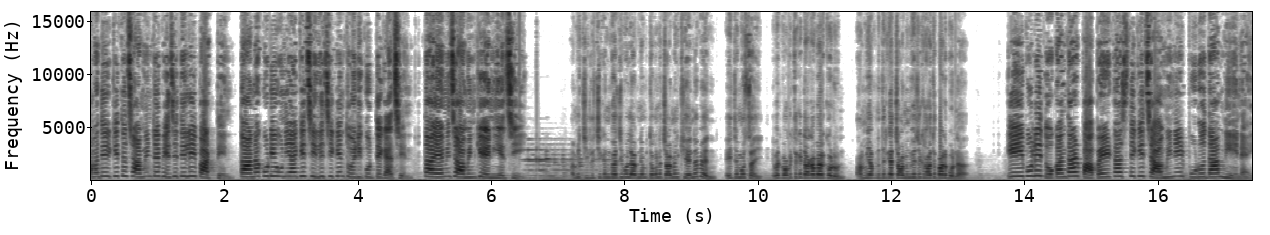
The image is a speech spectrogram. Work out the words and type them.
আমাদেরকে তো চাউমিনটা ভেজে দিলেই পারতেন। তা না করে উনি আগে চিলি চিকেন তৈরি করতে গেছেন। তাই আমি চাউমিন খেয়ে নিয়েছি। আমি চিলি চিকেন ভাজি বলে আপনি আমার দোকানে চাউমিন খেয়ে নেবেন? এই যে মশাই, এবার পকেট থেকে টাকা বের করুন। আমি আপনাদেরকে চাউমিন ভেজে খাওয়াতে পারব না। এই বলে দোকানদার পাপাইয়ের কাছ থেকে চাউমিনের পুরো দাম নিয়ে নেয়।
